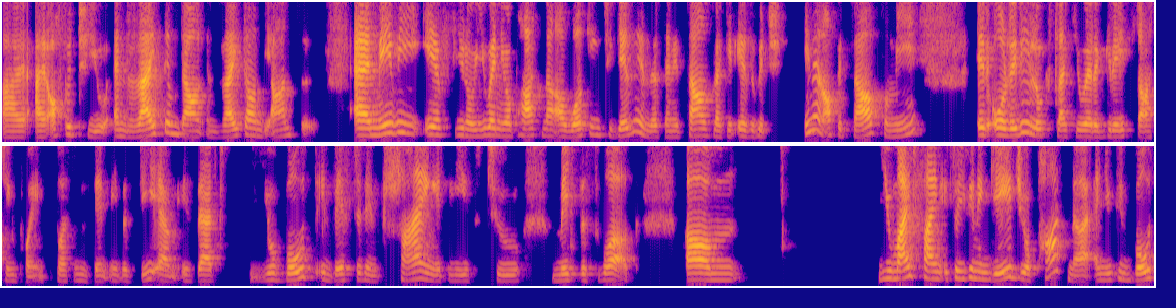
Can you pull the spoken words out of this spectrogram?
I, I offered to you and write them down and write down the answers. And maybe if you know you and your partner are working together in this, and it sounds like it is, which in and of itself for me it already looks like you're at a great starting point. The person who sent me this DM is that you're both invested in trying at least to make this work. Um, you might find so you can engage your partner and you can both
